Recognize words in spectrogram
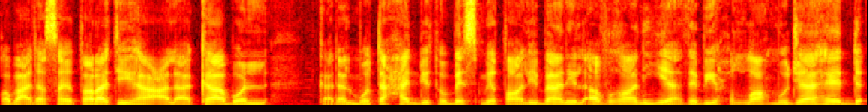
وبعد سيطرتها على كابول كان المتحدث باسم طالبان الأفغانية ذبيح الله مجاهد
